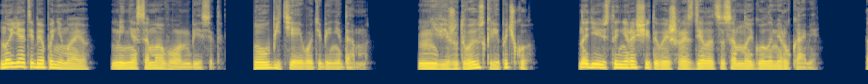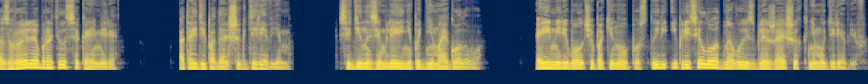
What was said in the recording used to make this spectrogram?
«Но я тебя понимаю. Меня самого он бесит. Но убить я его тебе не дам. «Не вижу твою скрипочку. Надеюсь, ты не рассчитываешь разделаться со мной голыми руками». Азуруэль обратился к Эмире. «Отойди подальше к деревьям. Сиди на земле и не поднимай голову». Эймери молча покинул пустырь и присел у одного из ближайших к нему деревьев.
